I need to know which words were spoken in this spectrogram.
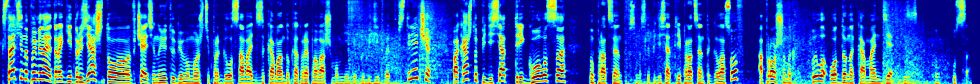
Кстати, напоминаю, дорогие друзья, что в чате на ютубе вы можете проголосовать за команду, которая, по вашему мнению, победит в этой встрече. Пока что 53 голоса, ну, процентов, в смысле, 53 процента голосов опрошенных было отдано команде из Уса.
